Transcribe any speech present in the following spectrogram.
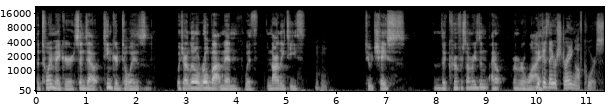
the toy maker sends out Tinkered toys, which are little robot men with gnarly teeth, Mhm. to chase the crew for some reason. I don't remember why. Because they were straying off course.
